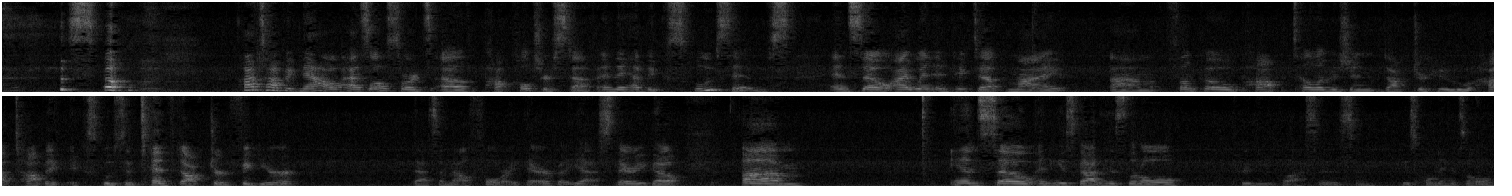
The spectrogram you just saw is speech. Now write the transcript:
so Hot Topic now has all sorts of pop culture stuff, and they have exclusives. And so I went and picked up my um, Funko Pop Television Doctor Who Hot Topic exclusive 10th Doctor figure. That's a mouthful right there, but yes, there you go. Um, and so, and he's got his little 3D glasses, and he's holding his little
